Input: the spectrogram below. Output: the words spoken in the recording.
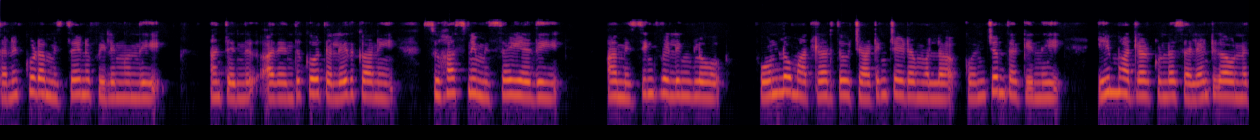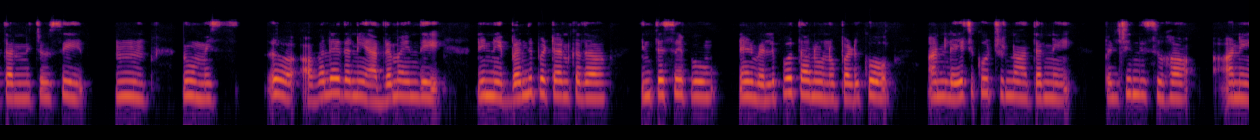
తనకు కూడా మిస్ అయిన ఫీలింగ్ ఉంది. అంతెందు అదెందుకో తెలియదు కానీ సుహాస్ని మిస్ అయ్యేది ఆ మిస్సింగ్ ఫీలింగ్లో ఫోన్లో మాట్లాడుతూ చాటింగ్ చేయడం వల్ల కొంచెం తగ్గింది. ఏం మాట్లాడకుండా సైలెంట్గా ఉన్న తనని చూసి నువ్వు మిస్ అవ్వలేదని అర్థమైంది. నిన్ను ఇబ్బంది పెట్టాను కదా. ఇంతసేపు నేను వెళ్ళిపోతాను నువ్వు పడుకో అని లేచి కూర్చున్న అతన్ని పిలిచింది సుహా అని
